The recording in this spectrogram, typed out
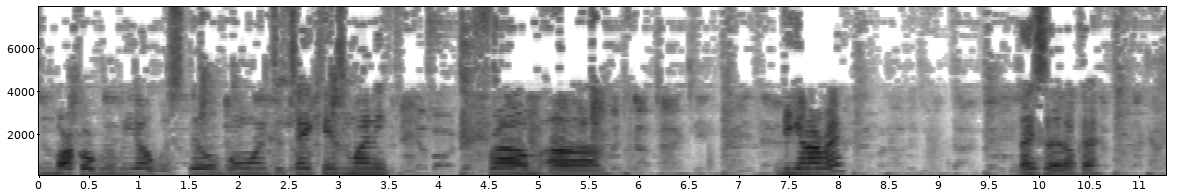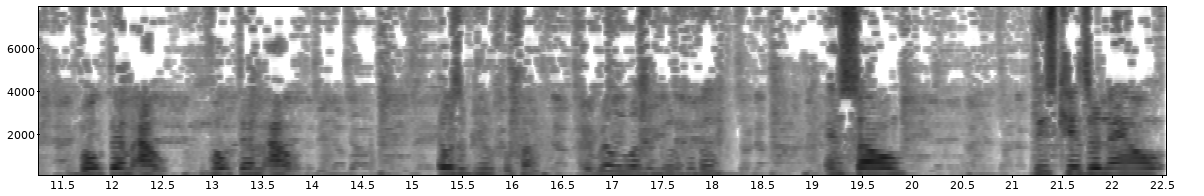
Marco Rubio was still going to take his money from um, the NRA, they said, okay, vote them out. Vote them out. It was a beautiful thing. It really was a beautiful thing. And so, these kids are now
